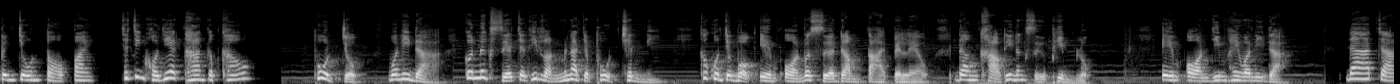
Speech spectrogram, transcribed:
เป็นโจรต่อไป ฉันจึงขอแยกทางกับเขา พูดจบวนิดาก็นึกเสียใจที่หล่อนไม่น่าจะพูดเช่นนี้ เขาควรจะบอกเอมออนว่าเสือดำตายไปแล้ว ดังข่าวที่หนังสือพิมพ์ลง เอมออนยิ้มให้วนิดา ดาจ๋า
